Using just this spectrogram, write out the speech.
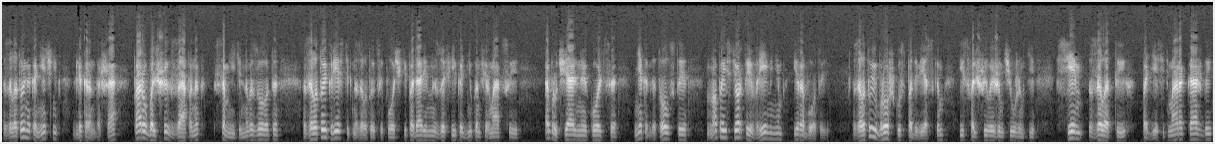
золотой наконечник для карандаша, пару больших запонок сомнительного золота — золотой крестик на золотой цепочке, подаренный Зофи ко дню конфирмации, обручальные кольца, некогда толстые, но поистертые временем и работой, золотую брошку с подвеском из фальшивой жемчужинки, семь золотых по десять марок каждый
